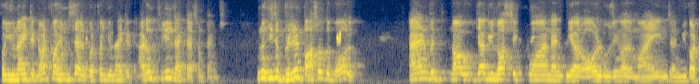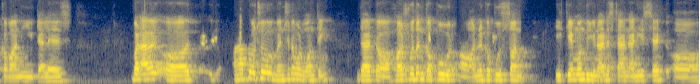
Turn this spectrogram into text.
for United, not for himself, but for United. I don't feel like that sometimes. You know, he's a brilliant passer of the ball. And with now, yeah, we lost 6 1 and we are all losing our minds. And we got Cavani, Telles. But I, uh, I have to also mention about one thing that uh, Kapoor, uh, Anil Kapoor's son, he came on the United stand and he said uh,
